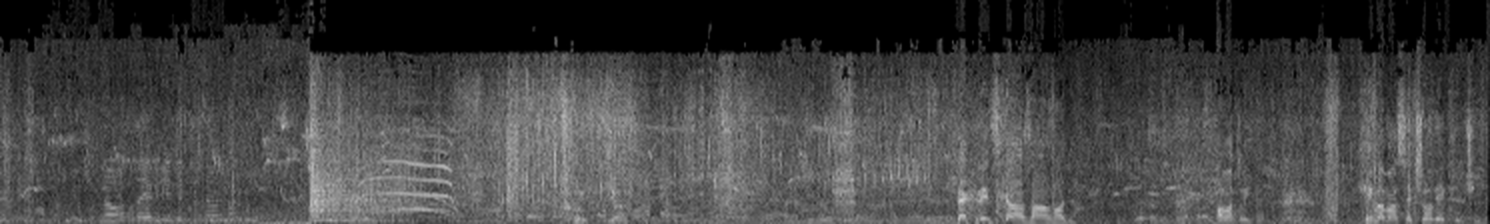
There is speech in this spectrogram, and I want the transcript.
No, to je vidět, že se Technická závada. Pamatujte, chybama se člověk učí.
